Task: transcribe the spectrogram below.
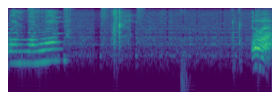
Run, run, run. Alright.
